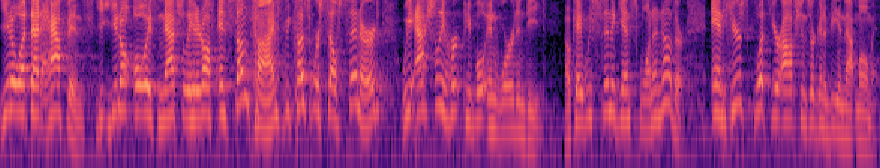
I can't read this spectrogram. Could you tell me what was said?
you know what? That happens. You, you, don't always naturally hit it off. And sometimes, because we're self centered, we actually hurt people in word and deed. Okay? We sin against one another. And here's what your options are going to be in that moment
